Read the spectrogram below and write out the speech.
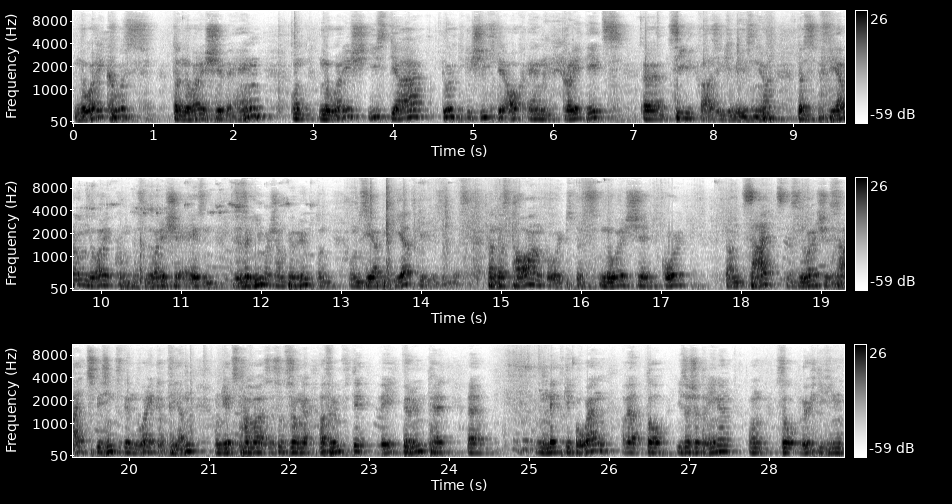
Noricus, der norische Wein, und Norisch ist ja durch die Geschichte auch ein Qualitätsziel quasi gewesen. Ja? Das Ferrum Noricum, das norische Eisen, ist also immer schon berühmt und, und sehr begehrt gewesen. Dann das Tauerngold, das norische Gold, dann Salz, das norische Salz, bis hin zu den Norikerpferden. Und jetzt haben wir also sozusagen eine fünfte Weltberühmtheit äh, nicht geboren, aber da ist er schon drinnen und so möchte ich ihn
